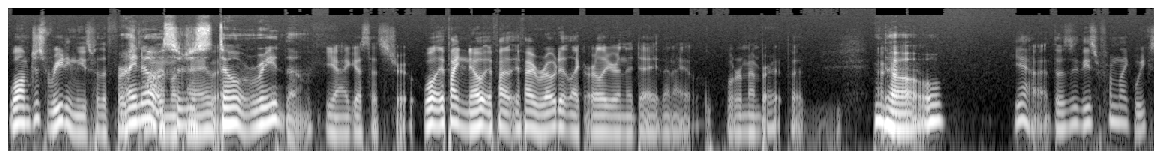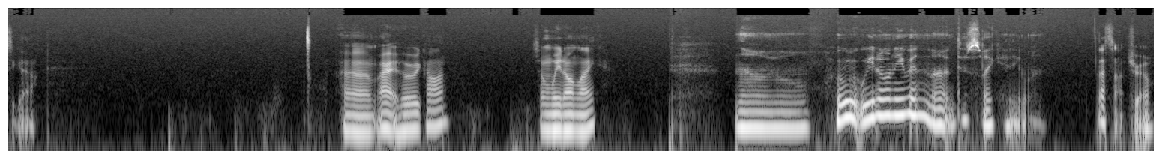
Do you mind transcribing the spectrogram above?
Well, I'm just reading these for the first time. I know, time. so okay, just don't read them. Yeah, I guess that's true. Well, if I know if I if I wrote it like earlier in the day, then I will remember it. But Okay. No. yeah, those are, these are from like weeks ago. Um. All right, who are we calling? Someone we don't like. No. Who we don't even not dislike anyone. That's not true.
